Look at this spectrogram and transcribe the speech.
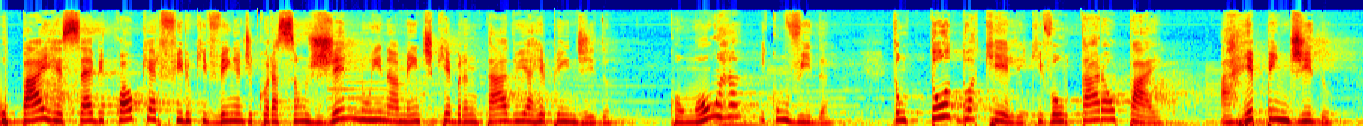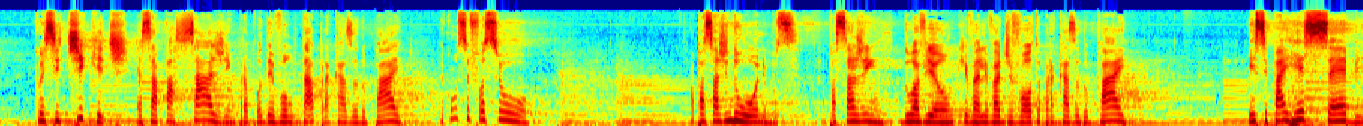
O pai recebe qualquer filho que venha de coração genuinamente quebrantado e arrependido, com honra e com vida. Então, todo aquele que voltar ao Pai arrependido, com esse ticket, essa passagem para poder voltar para a casa do Pai, é como se fosse o, a passagem do ônibus, a passagem do avião que vai levar de volta para a casa do Pai. Esse Pai recebe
